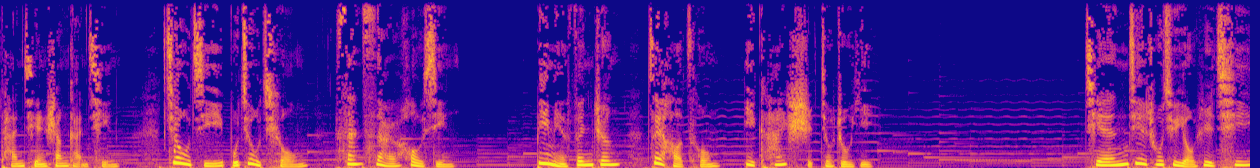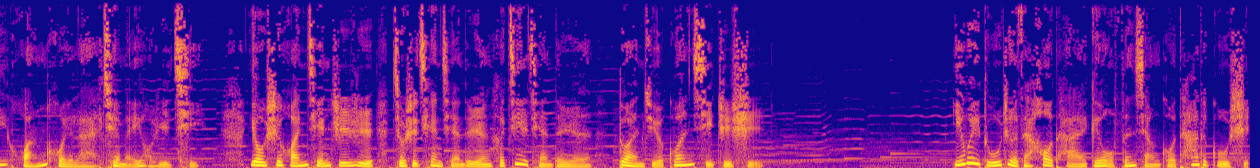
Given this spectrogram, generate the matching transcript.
谈钱伤感情，救急不救穷，三思而后行，避免纷争，最好从一开始就注意。钱借出去有日期，还回来却没有日期。有时还钱之日，就是欠钱的人和借钱的人断绝关系之时。一位读者在后台给我分享过他的故事：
